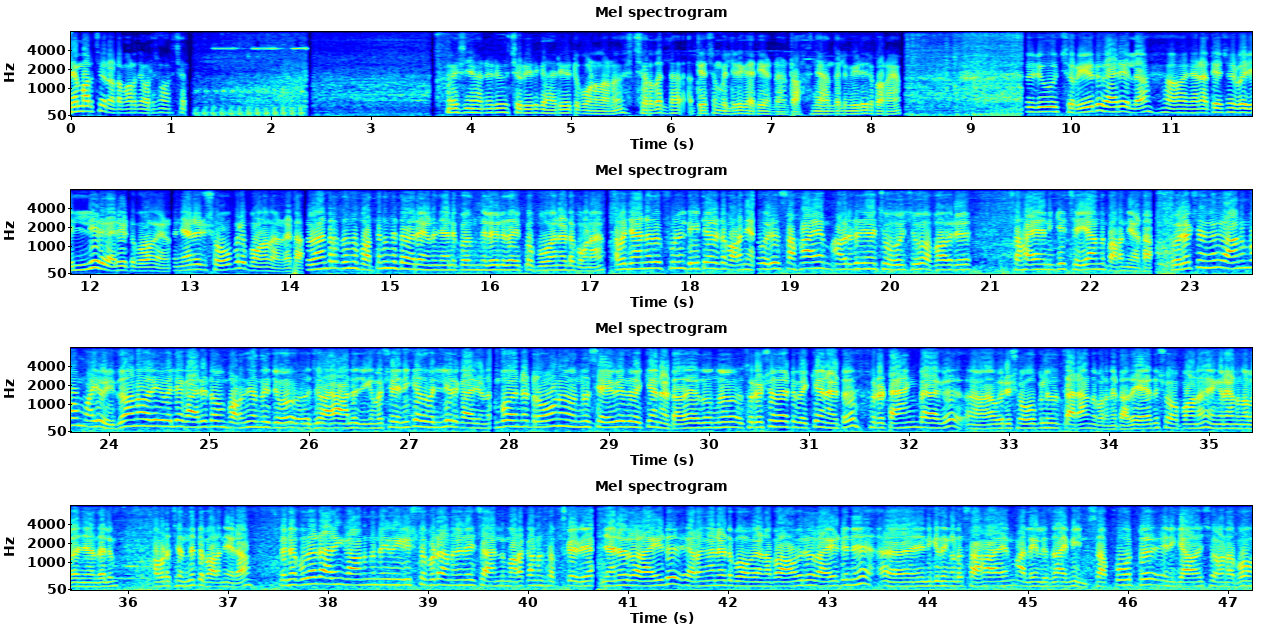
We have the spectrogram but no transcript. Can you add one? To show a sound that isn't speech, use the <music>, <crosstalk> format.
ഞാൻ മറിച്ച് തരാം കേട്ടോ മറിച്ച് മറിച്ച് മറിച്ച്. പക്ഷേ ഞാനൊരു ചെറിയൊരു കാര്യമായിട്ട് പോണതാണ്. ചെറുതല്ല അത്യാവശ്യം വലിയൊരു കാര്യമാണ് കേട്ടോ ഞാൻ എന്തായാലും വീഡിയോയിൽ പറയാം. ഒരു ചെറിയൊരു കാര്യമല്ല ഞാൻ അത്യാവശ്യം വലിയൊരു കാര്യമായിട്ട് പോവുകയാണ് ഞാനൊരു ഷോപ്പിൽ പോണതാണ് കേട്ടോ ട്രിവാൻഡ്രത്ത് നിന്ന് പത്തനംതിട്ട വരെയാണ് ഞാനിപ്പോൾ നിലവിൽ ഇപ്പോൾ പോകാനായിട്ട് പോണേ. അപ്പോൾ ഞാനത് ഫുൾ ഡീറ്റെയിൽ ആയിട്ട് പറഞ്ഞു ഒരു സഹായം അവരോട് ഞാൻ ചോദിച്ചു. അപ്പോൾ അവർ സഹായം എനിക്ക് ചെയ്യാമെന്ന് പറഞ്ഞു കേട്ടോ. ഒരുപക്ഷെ നിങ്ങൾ കാണുമ്പം അയ്യോ ഇതാണോ ഒരു വലിയ കാര്യമായിട്ട് ചോ- ആലോചിക്കും. പക്ഷേ എനിക്കത് വലിയൊരു കാര്യമാണ്. അപ്പോൾ എന്റെ ഡ്രോൺ ഒന്ന് സേവ് ചെയ്ത് വെക്കാനായിട്ട് അതായത് ഒന്ന് സുരക്ഷിതമായിട്ട് വെക്കാനായിട്ട് ഒരു ടാങ്ക് ബാഗ് ഒരു ഷോപ്പിൽ നിന്ന് തരാമെന്ന് പറഞ്ഞിട്ട് അത് ഏത് ഷോപ്പാണ് എങ്ങനെയാണെന്നുള്ളത് ഞാൻ എന്തായാലും അവിടെ ചെന്നിട്ട് പറഞ്ഞുതരാം. പിന്നെ പുതിയതായിട്ട് ആരെങ്കിലും കാണുന്നുണ്ടെങ്കിൽ ഇഷ്ടപ്പെടുകയാണെങ്കിൽ ചാനൽ മറക്കാതെ സബ്സ്ക്രൈബ് ചെയ്യാം. ഞാനൊരു റൈഡ് ഇറങ്ങാനായിട്ട് പോവുകയാണ്. അപ്പോൾ ആ ഒരു റൈഡിന് എനിക്ക് നിങ്ങളുടെ സഹായം അല്ലെങ്കിൽ ഐ മീൻ സപ്പോർട്ട് എനിക്ക് ആവശ്യമാണ്. അപ്പോൾ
